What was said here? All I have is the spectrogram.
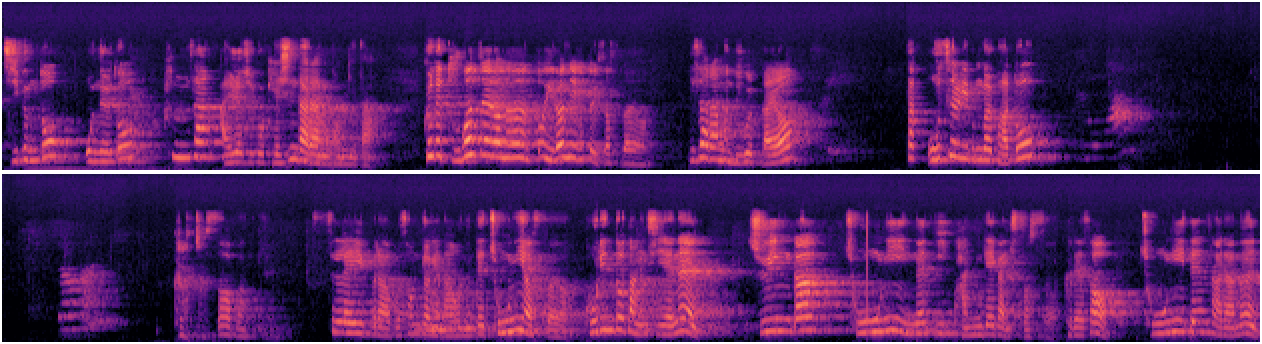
지금도 오늘도 항상 알려주고 계신다라는 겁니다. 근데 두 번째로는 또 이런 일이 또 있었어요. 이 사람은 누굴까요? 딱 옷을 입은 걸 봐도 그렇죠. 서번트. 슬레이브라고 성경에 나오는데 종이었어요. 고린도 당시에는 주인과 종이 있는 이 관계가 있었어요. 그래서 종이 된 사람은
